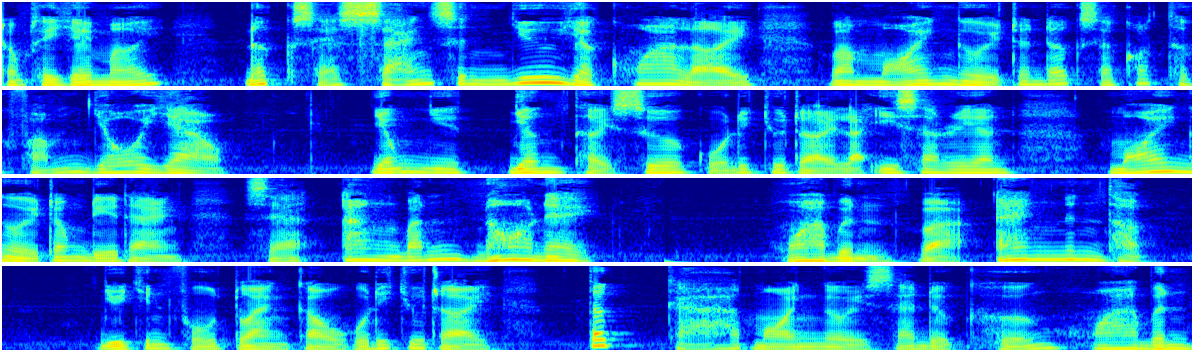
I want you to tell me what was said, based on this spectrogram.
trong thế giới mới, đất sẽ sản sinh dư dật hoa lợi và mọi người trên đất sẽ có thực phẩm dồi dào. Giống như dân thời xưa của Đức Chúa Trời là Israel, mọi người trong địa đàng sẽ ăn bánh no nê. Hòa bình và an ninh thật. Dưới chính phủ toàn cầu của Đức Chúa Trời, tất cả mọi người sẽ được hưởng hòa bình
